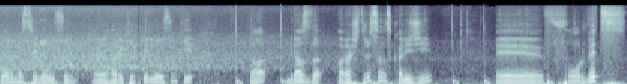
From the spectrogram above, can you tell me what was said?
Formasıyla olsun, e, hareketleriyle olsun ki daha biraz da araştırırsanız kaleciyi e, forvet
